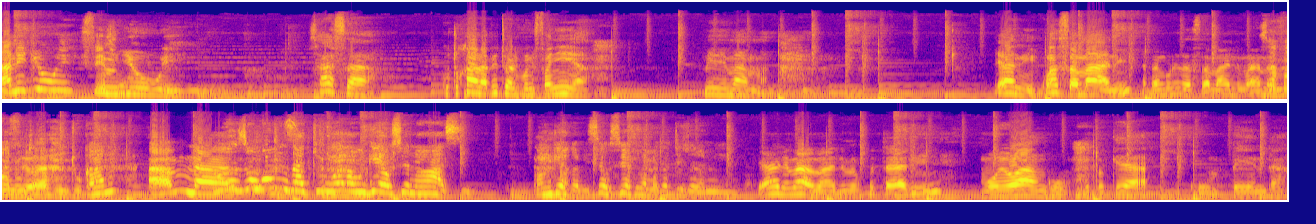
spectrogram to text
Anijui, simjui. Sasa kutokana na vitu alivyonifanyia mimi mama, yaani kwa samani, natanguliza samani maana Samani unataka hamna Zungumza tu wala ongea usio na wasi. Ongea kabisa usiwe tu na matatizo na mimi. Yaani mama, nimekuta yani moyo wangu umetokea kumpenda.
